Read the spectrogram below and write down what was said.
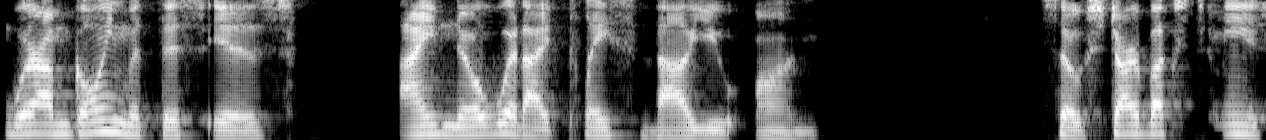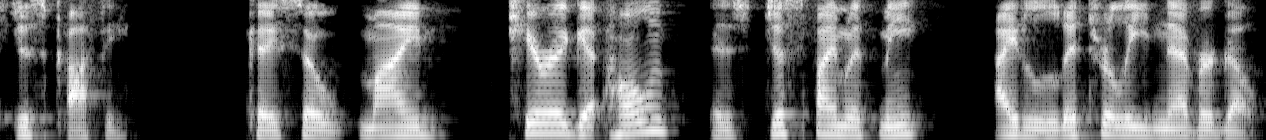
Where I'm going with this is I know what I place value on. So Starbucks to me is just coffee. Okay, so my Keurig at home is just fine with me. I literally never go.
